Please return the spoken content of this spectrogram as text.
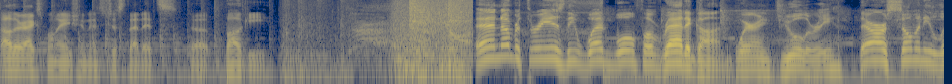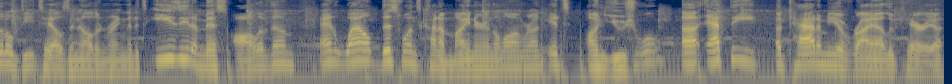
other explanation is just that it's uh, buggy. And number three is the Wed Wolf of Radagon, wearing jewelry. There are so many little details in Elden Ring that it's easy to miss all of them, and while this one's kind of minor in the long run, it's unusual. Uh, at the Academy of Raya Lucaria,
